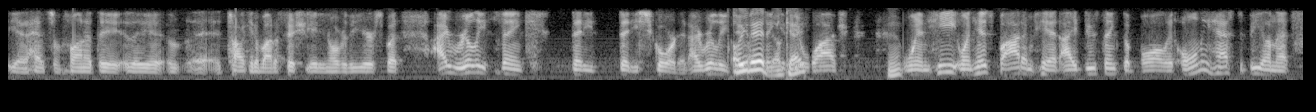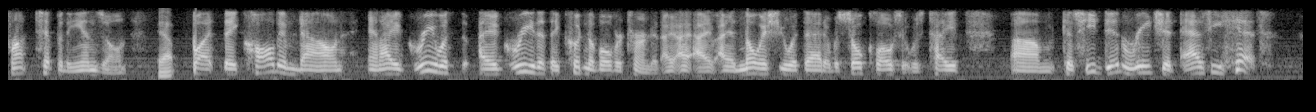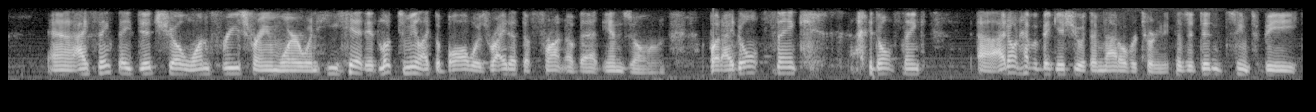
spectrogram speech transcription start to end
yeah had some fun at the the uh, talking about officiating over the years, but I really think that he that he scored it. I really do. Oh, you did? think Okay. If you watch Yep. when he when his bottom hit, I do think the ball it only has to be on that front tip of the end zone Yep. but they called him down, and I agree with I agree that they couldn't have overturned it. I I, I had no issue with that. It was so close, it was tight, because he did reach it as he hit, and I think they did show one freeze frame where when he hit, it looked to me like the ball was right at the front of that end zone, but I don't think I don't think uh, I don't have a big issue with them not overturning it because it didn't seem to be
